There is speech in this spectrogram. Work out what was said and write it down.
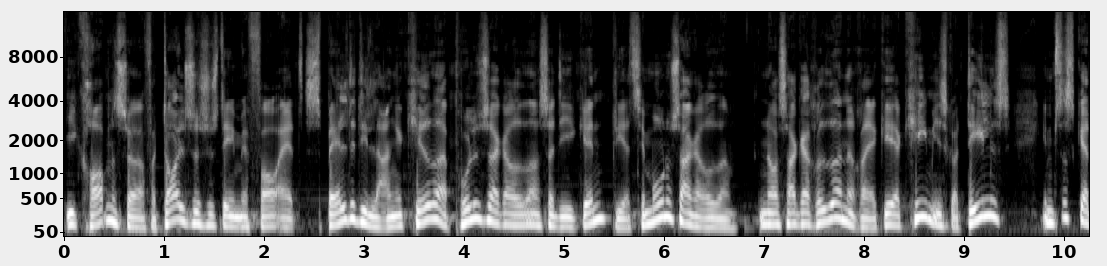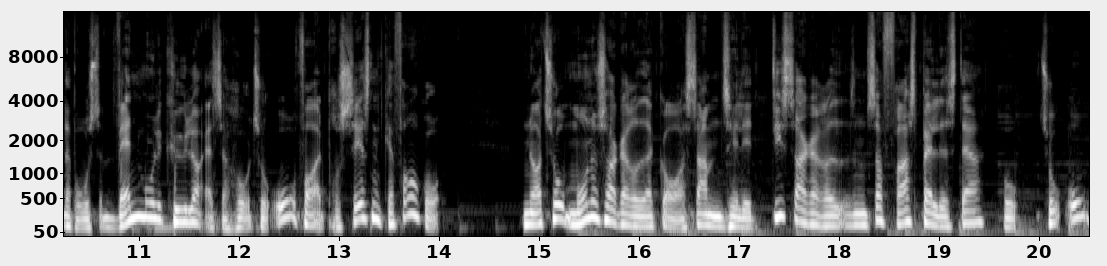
I kroppen sørger fordøjelsessystemet for at spalte de lange kæder af polysaccharider, så de igen bliver til monosaccharider. Når sacchariderne reagerer kemisk og deles, så skal der bruges vandmolekyler, altså H2O, for at processen kan foregå. Når to monosaccharider går sammen til et disaccharid, så fraspaltes der H2O,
